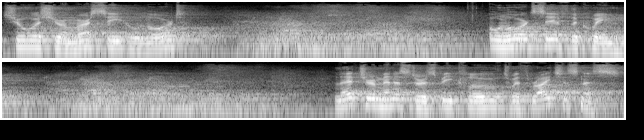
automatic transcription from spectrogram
Show us your mercy, O Lord. O Lord, save the Queen. Let your ministers be clothed with righteousness.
